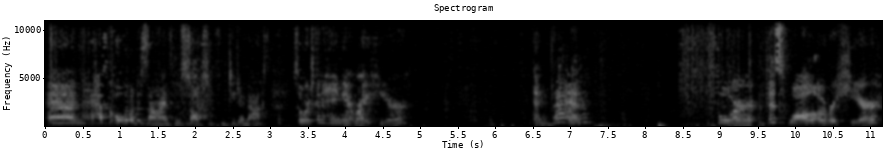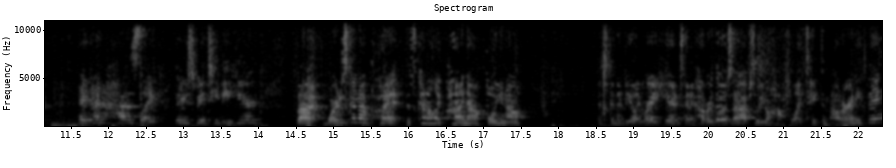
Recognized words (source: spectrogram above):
and it has cool little designs. This is also from TJ Maxx. So we're just gonna hang it right here. And then for this wall over here, it kind of has like there used be a TV here, but we're just gonna put this kind of like pineapple, you know. It's gonna be like right here. and It's gonna cover those up, so we don't have to like take them out or anything.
